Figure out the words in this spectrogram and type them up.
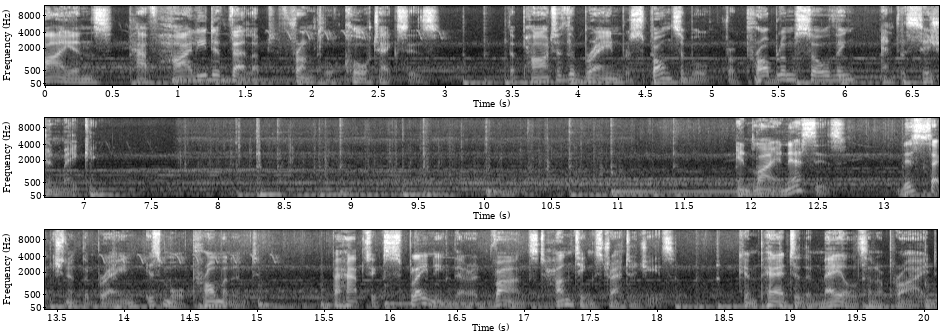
Lions have highly developed frontal cortexes, the part of the brain responsible for problem solving and decision making. In lionesses, this section of the brain is more prominent, perhaps explaining their advanced hunting strategies compared to the males in a pride.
